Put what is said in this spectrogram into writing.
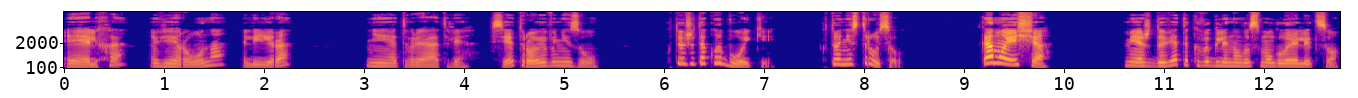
Эльха? Веруна? Лира? Нет, вряд ли. Все трое внизу. Кто же такой бойкий? Кто не струсил? «Кому еще?» Между веток выглянуло смуглое лицо.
